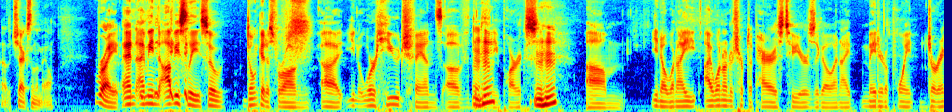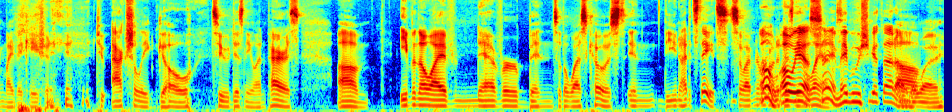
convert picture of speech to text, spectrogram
Uh, the checks in the mail. Right, and I mean, obviously, so don't get us wrong. Uh, you know, we're huge fans of the Mhm. Disney parks. Mm-hmm. Um, you know, when I I went on a trip to Paris two years ago, and I made it a point during my vacation to actually go to Disneyland Paris. Um, even though I've never been to the West Coast in the United States, so I've never. Oh been to oh yeah, same. Maybe we should get that out of Um, the way.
